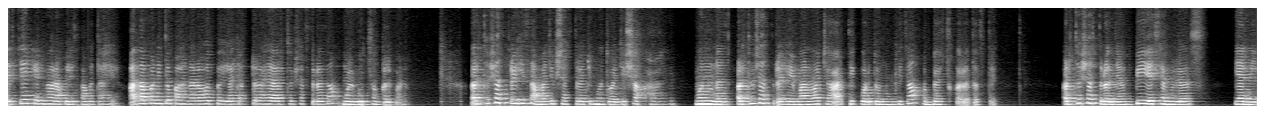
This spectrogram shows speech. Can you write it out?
एस सी अकॅडमीवर आपले स्वागत आहे. आज आपण इथे पाहणार आहोत पहिला चॅप्टर आहे अर्थशास्त्राचा मूलभूत संकल्पना. अर्थशास्त्र ही सामाजिक शास्त्राची महत्वाची शाखा आहे. म्हणूनच अर्थशास्त्र हे मानवाच्या आर्थिक वर्तणुकीचा अभ्यास करत असते. अर्थशास्त्रज्ञ पी एस एम्युलस यांनी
